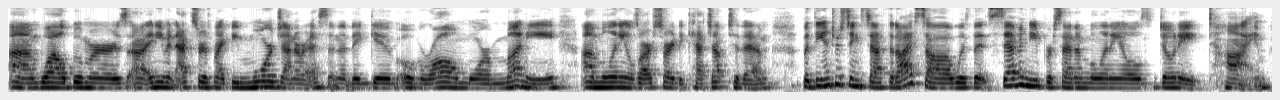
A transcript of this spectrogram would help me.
um, while boomers uh, and even Xers might be more generous and that they give overall more money. Um, millennials are starting to catch up to them. But the interesting stat that I saw was that 70% of millennials donate time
